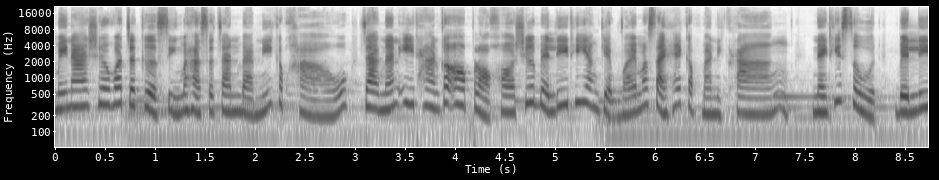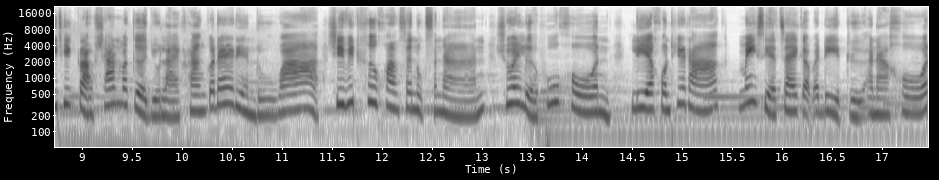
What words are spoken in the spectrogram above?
ไม่น่าเชื่อว่าจะเกิดสิ่งมหัศจรรย์แบบนี้กับเขา จากนั้นอีธานก็เอาปลอกคอชื่อเบลลี่ที่ยังเก็บไว้มาใส่ให้กับมันอีกครั้ง ในที่สุดเบลลี่ที่กลับชาติมาเกิดอยู่หลายครั้งก็ได้เรียนรู้ว่า ชีวิตคือความสนุกสนาน ช่วยเหลือผู้คน เลียคนที่รัก ไม่เสียใจกับอดีตหรืออนาคต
